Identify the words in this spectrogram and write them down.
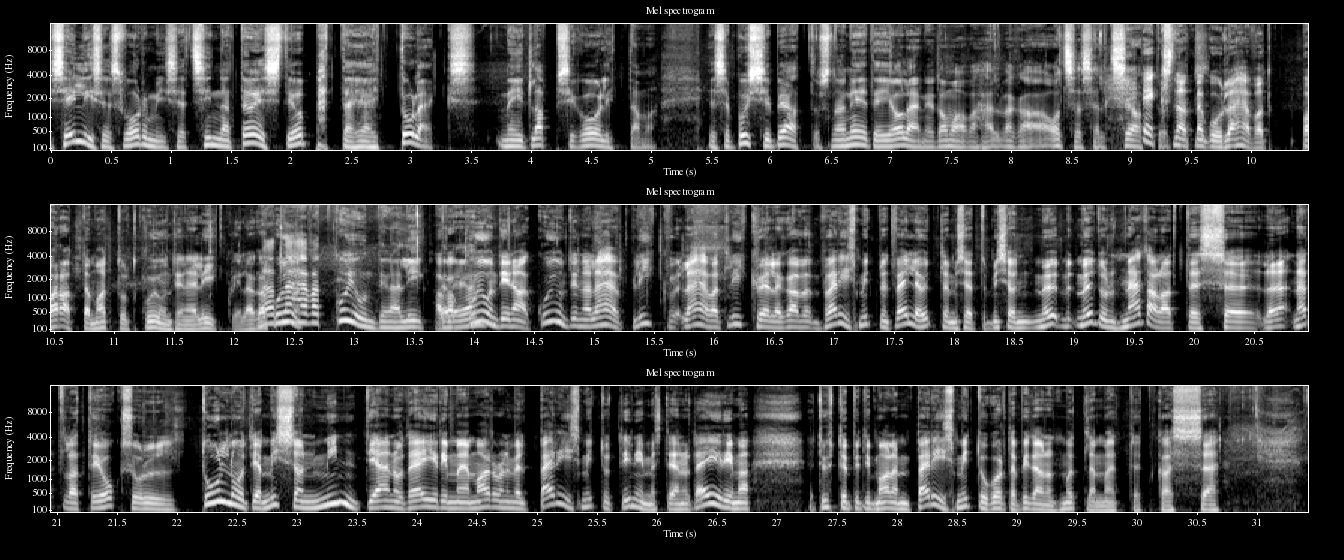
sellises vormis, et sinna tõesti õpetajaid tuleks neid lapsi koolitama ja see bussipeatus, no need ei ole nüüd omavahel väga otseselt seotud. eks nad nagu lähevad paratamatult kujundina liikvele. Nad kujund... lähevad kujundina liikvele. aga jah. kujundina, kujundina läheb liik-, lähevad liikvele ka päris mitmed väljaütlemised, mis on möödunud nädalates, nädalate jooksul tulnud ja mis on mind jäänud häirima ja ma arvan, veel päris mitut inimest jäänud häirima. et ühtepidi ma olen päris mitu korda pidanud mõtlema, et, et kas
